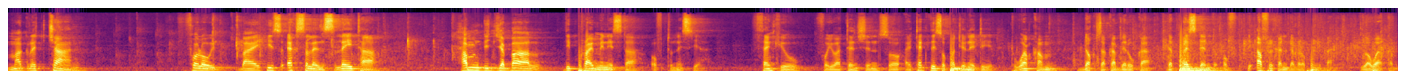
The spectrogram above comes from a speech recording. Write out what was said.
Margaret Chan, followed by His Excellency later Hamadi Jebali, the Prime Minister of Tunisia. Thank you for your attention. So I take this opportunity to welcome Dr. Kaberuka, the President of the African Development Bank. You are welcome.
